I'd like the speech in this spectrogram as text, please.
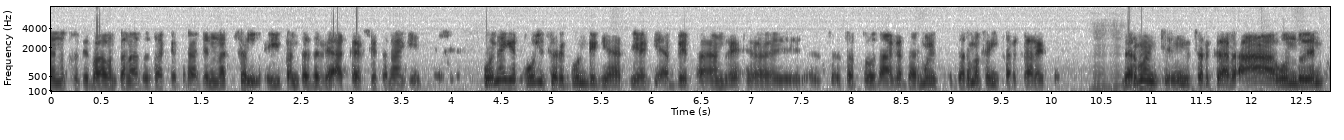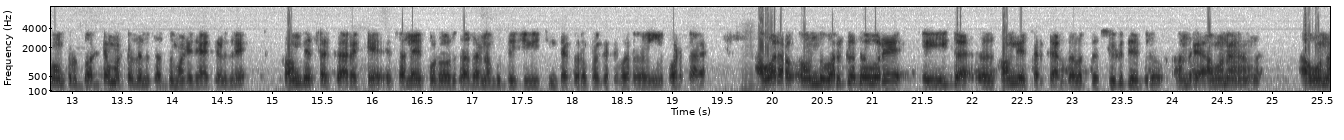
ಏನು ಪ್ರತಿಭಾವಂತನಾದ ಸಾಕೇತ್ ರಾಜನ್ ನಕ್ಸಲ್ ಈ ಪಂಥದಲ್ಲಿ ಆಕರ್ಷಿತನಾಗಿ ಕೊನೆಗೆ ಪೊಲೀಸರ ಗುಂಡಿಗೆ ಹತ್ಯೆಯಾಗಿ ಅಭ್ಯರ್ಥ ಅಂದ್ರೆ ಸತ್ತು ಹೋದಾಗ ಧರ್ಮ ಧರ್ಮಸಿಂಗ್ ಸರ್ಕಾರ ಇತ್ತು. ಧರ್ಮ ಸಿಂಗ್ ಸರ್ಕಾರ ಆ ಒಂದು ಎನ್ಕೌಂಟರ್ ದೊಡ್ಡ ಮಟ್ಟದಲ್ಲಿ ಸದ್ದು ಮಾಡಿದೆ. ಯಾಕೆ ಹೇಳಿದ್ರೆ ಕಾಂಗ್ರೆಸ್ ಸರ್ಕಾರಕ್ಕೆ ಸಲಹೆ ಕೊಡುವವರು ಸಾಧಾರಣ ಬುದ್ಧಿಜೀವಿ ಚಿಂತಕರು ಪ್ರಗತಿಪರರಲ್ಲಿ ಕೊಡ್ತಾರೆ. ಅವರ ಒಂದು ವರ್ಗದವರೇ ಈಗ ಕಾಂಗ್ರೆಸ್ ಸರ್ಕಾರದವತ್ತು ಸಿಡಿದಿದ್ರು. ಅಂದ್ರೆ ಅವನ ಅವನ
